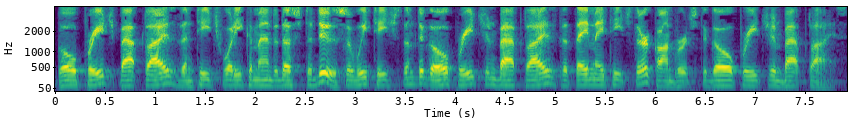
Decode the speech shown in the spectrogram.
Go preach, baptize, then teach what he commanded us to do. So we teach them to go preach and baptize that they may teach their converts to go preach and baptize.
